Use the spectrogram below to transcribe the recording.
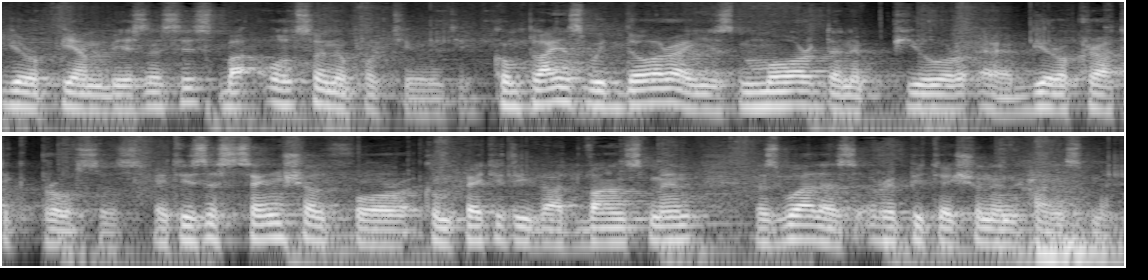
European businesses, but also an opportunity. Compliance with DORA is more than a pure uh, bureaucratic process. It is essential for competitive advancement as well as reputation enhancement.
